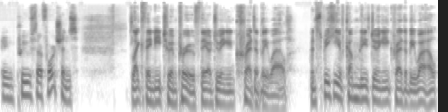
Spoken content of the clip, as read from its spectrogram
improves their fortunes. Like they need to improve. They are doing incredibly well. And speaking of companies doing incredibly well,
